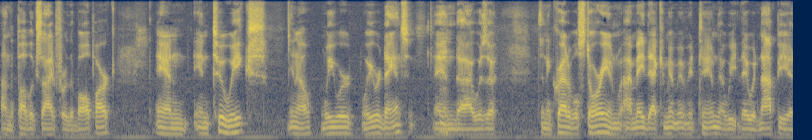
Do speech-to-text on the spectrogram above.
on the public side for the ballpark. And in two weeks, you know, we were we were dancing, and uh, it was a it's an incredible story. And I made that commitment to him that we they would not be a,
